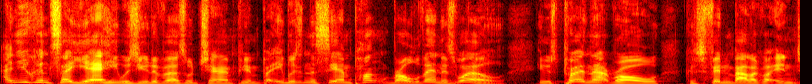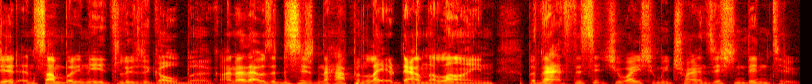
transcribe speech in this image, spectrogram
And you can say, yeah, he was Universal Champion, but he was in the CM Punk role then as well. He was put in that role because Finn Balor got injured and somebody needed to lose to Goldberg. I know that was a decision that happened later down the line, but that's the situation we transitioned into.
